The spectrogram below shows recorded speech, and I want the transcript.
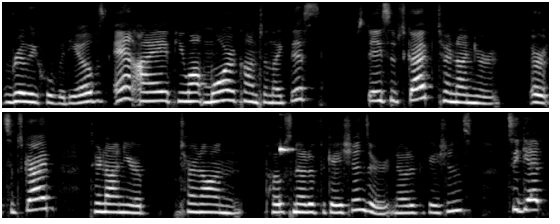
really cool videos. And I if you want more content like this, stay subscribed, turn on your or subscribe, turn on your turn on post notifications or notifications to get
